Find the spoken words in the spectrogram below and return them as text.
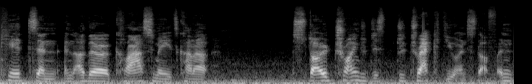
kids and, and other classmates kind of start trying to dis- detract you and stuff. And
